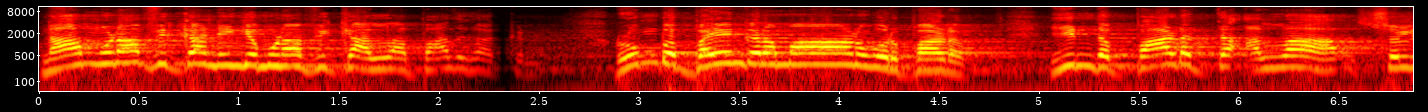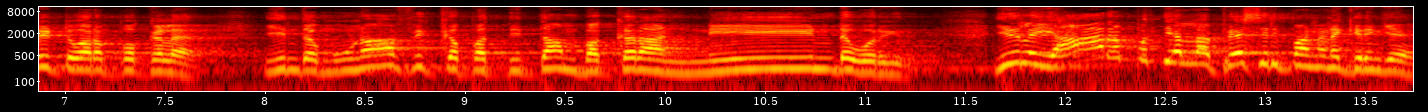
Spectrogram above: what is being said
நான் முனாஃபிக்கா நீங்க முனாஃபிக்கா? அல்லாஹ் பாதுகாக்கணும். ரொம்ப பயங்கரமான ஒரு பாடம். இந்த பாடத்தை அல்லாஹ் சொல்லிட்டு வரப்போக்கல இந்த முனாஃபிக்க பத்தி தான் பக்கரா நீண்ட ஒரு இது. இதுல யாரை பத்தி எல்லாம் பேசிருப்பான்னு நினைக்கிறீங்க?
